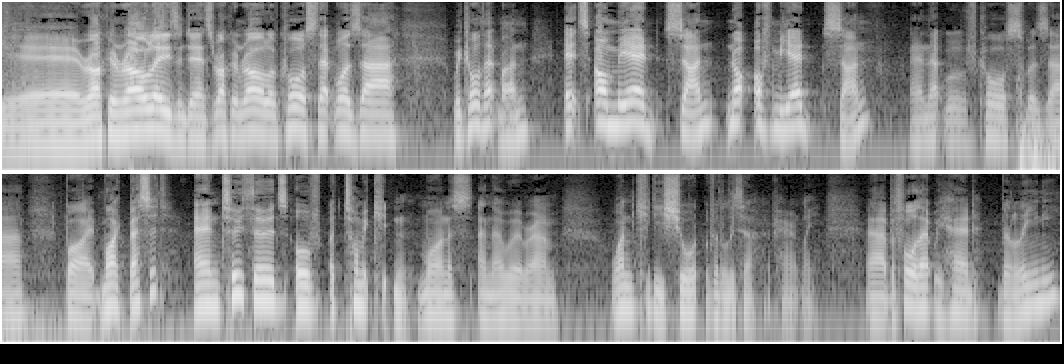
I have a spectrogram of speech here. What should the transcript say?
Yeah, rock and roll, ladies and gents. Rock and roll, of course. That was, uh, we call that one. It's on me head, son, not off me head, son. And that, of course, was uh, by Mike Bassett and two thirds of Atomic Kitten, minus, and they were um, one kitty short of a litter, apparently. Uh, before that, we had Bellini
